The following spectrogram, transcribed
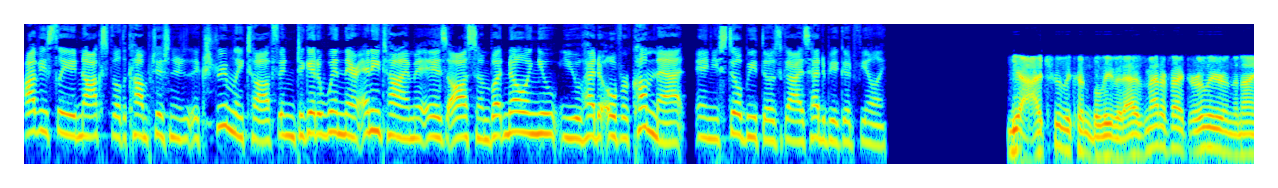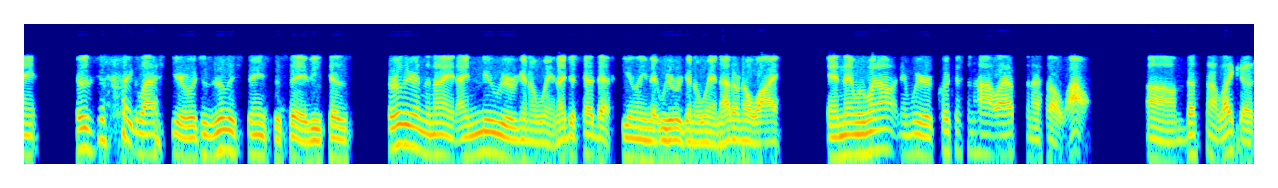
obviously in Knoxville the competition is extremely tough, and to get a win there anytime is awesome. But knowing you you had to overcome that and you still beat those guys had to be a good feeling. Yeah, I truly couldn't believe it. As a matter of fact, earlier in the night, it was just like last year, which is really strange to say because earlier in the night, I knew we were going to win. I just had that feeling that we were going to win. I don't know why. And then we went out and we were quickest in hot laps, and I thought, wow, um, that's not like us.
